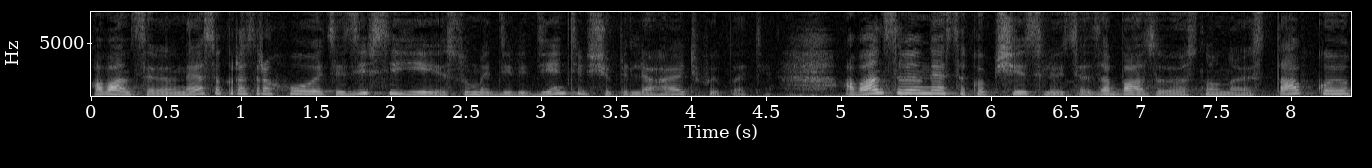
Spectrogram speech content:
авансовий внесок розраховується зі всієї суми дивідендів, що підлягають виплаті. Авансовий внесок обчислюється за базовою основною ставкою,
